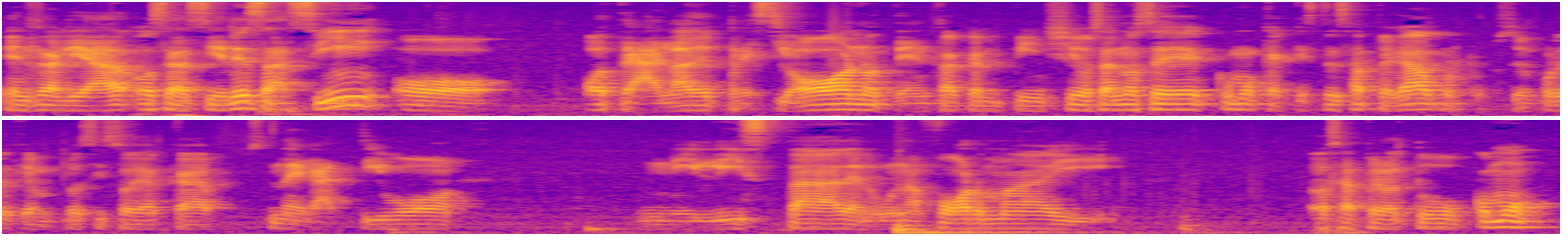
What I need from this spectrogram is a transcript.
En realidad, o sea, si eres así o, o te da la depresión o te entra acá el pinche, o sea, no sé como que a qué estés apegado, porque pues yo, por ejemplo, si soy acá pues, negativo, nihilista de alguna forma y, o sea, pero tú, como,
